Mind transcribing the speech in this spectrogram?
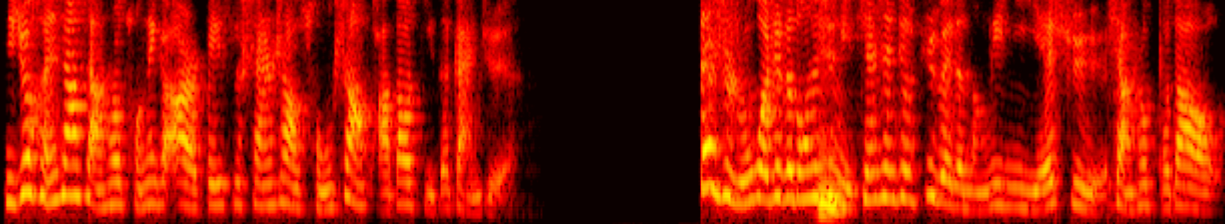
你就很想享受从那个阿尔卑斯山上从上滑到底的感觉。但是如果这个东西是嗯你天生就具备的能力，你也许享受不到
